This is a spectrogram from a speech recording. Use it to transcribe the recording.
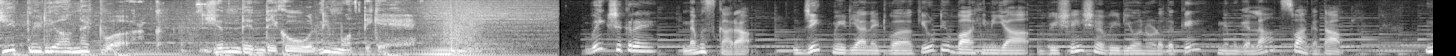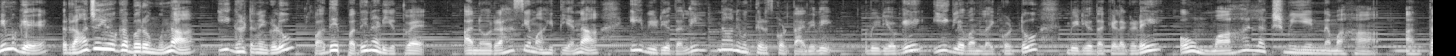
ಜೀತ್ ಮೀಡಿಯಾ ನೆಟ್ವರ್ಕ್ ಎಂದೆಂದಿಗೂ ನಿಮ್ಮೊಂದಿಗೆ. ವೀಕ್ಷಕರೇ, ನಮಸ್ಕಾರ. ಜೀತ್ ಮೀಡಿಯಾ ನೆಟ್ವರ್ಕ್ ಯೂಟ್ಯೂಬ್ ವಾಹಿನಿಯ ವಿಶೇಷ ವಿಡಿಯೋ ನೋಡೋದಕ್ಕೆ ನಿಮಗೆಲ್ಲ ಸ್ವಾಗತ. ನಿಮಗೆ ರಾಜಯೋಗ ಬರೋ ಮುನ್ನ ಈ ಘಟನೆಗಳು ಪದೇ ಪದೇ ನಡೆಯುತ್ತವೆ ಅನ್ನೋ ರಹಸ್ಯ ಮಾಹಿತಿಯನ್ನ ಈ ವಿಡಿಯೋದಲ್ಲಿ ನಾವು ನಿಮಗೆ ತಿಳಿಸ್ಕೊಡ್ತಾ ಇದ್ದೀವಿ ವಿಡಿಯೋಗೆ ಈಗಲೇ ಒಂದು ಲೈಕ್ ಕೊಟ್ಟು, ವಿಡಿಯೋದ ಕೆಳಗಡೆ ಓಂ ಮಹಾಲಕ್ಷ್ಮಿಯೇ ನಮಃ ಅಂತ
